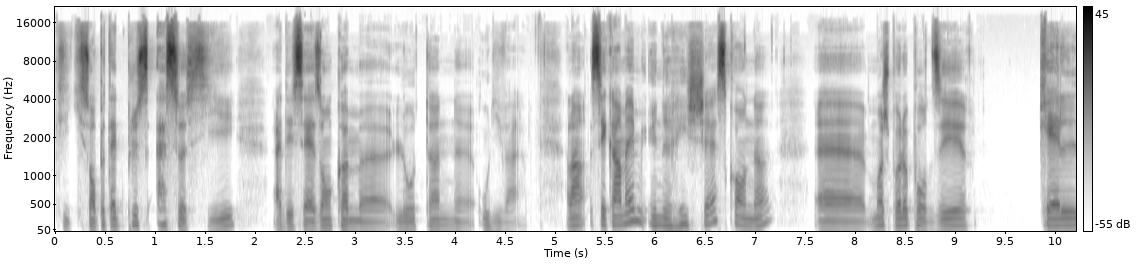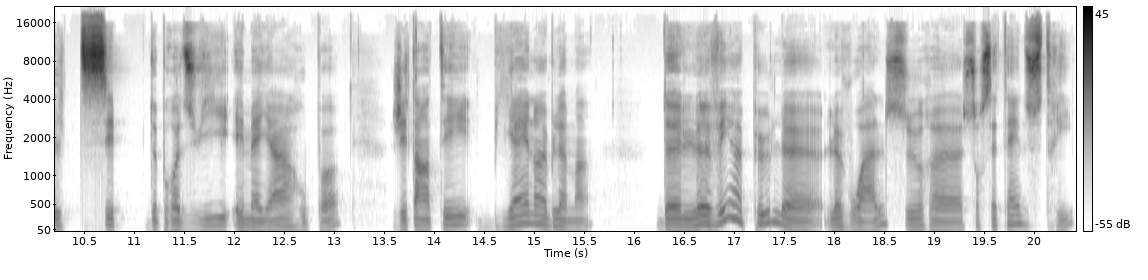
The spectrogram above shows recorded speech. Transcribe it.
qui, qui sont peut-être plus associés à des saisons comme l'automne ou l'hiver. Alors, c'est quand même une richesse qu'on a. moi, je ne suis pas là pour dire quel type de produit est meilleur ou pas. J'ai tenté bien humblement de lever un peu le, voile sur, euh, sur cette industrie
